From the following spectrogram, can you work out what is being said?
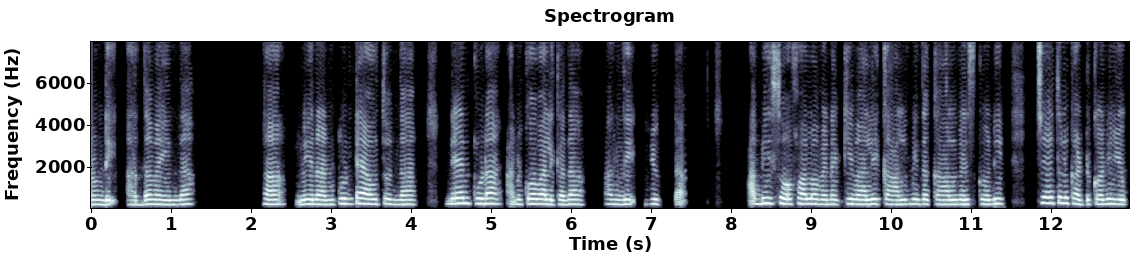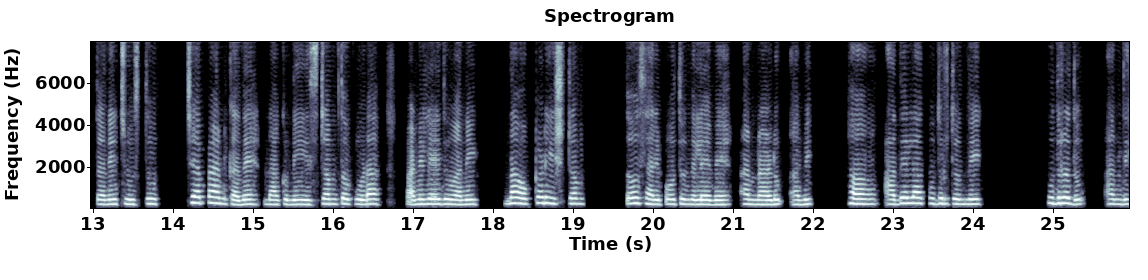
నుండి. అర్థమైందా మీరు అనుకుంటే అవుతుందా? నేను కూడా అనుకోవాలి కదా! అంది యుక్త. అభి సోఫాలో వెనక్కి వాలి కాలు మీద కాలు వేసుకొని, చేతులు కట్టుకొని యుక్తని చూస్తూ చెప్పాను కదే నాకు నీ ఇష్టంతో కూడా పని లేదు అని. నా ఒక్కడి ఇష్టం తో సరిపోతుంది లేవే అన్నాడు అభి. హా! అదెలా కుదురుతుంది? కుదరదు అంది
